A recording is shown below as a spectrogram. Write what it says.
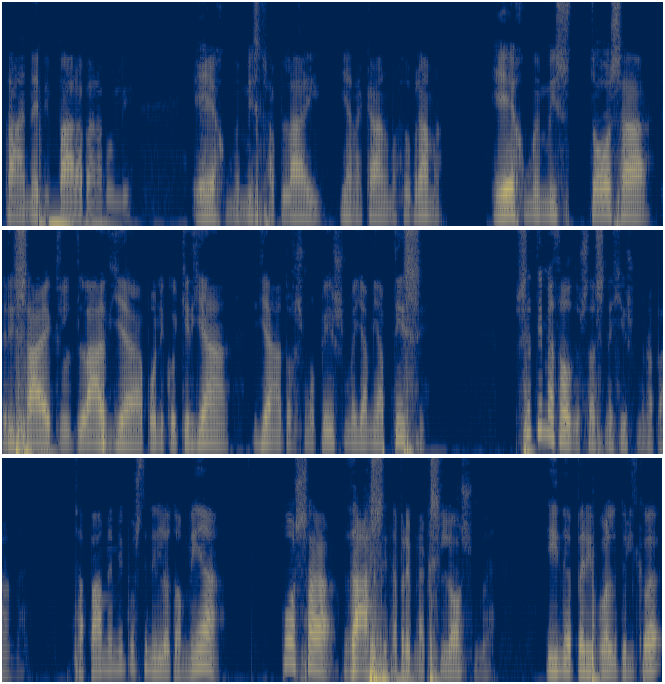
θα ανέβει πάρα πάρα πολύ. Έχουμε εμείς supply για να κάνουμε αυτό το πράγμα; Έχουμε εμείς τόσα recycled λάδια από νοικοκυριά για να το χρησιμοποιήσουμε για μια πτήση. Σε τι μεθόδους θα συνεχίσουμε να πάμε; Θα πάμε μήπως στην υλοτομία; Πόσα δάση θα πρέπει να ξυλώσουμε; Είναι περιβαλλοντικά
